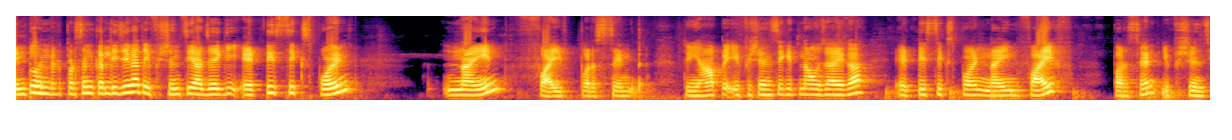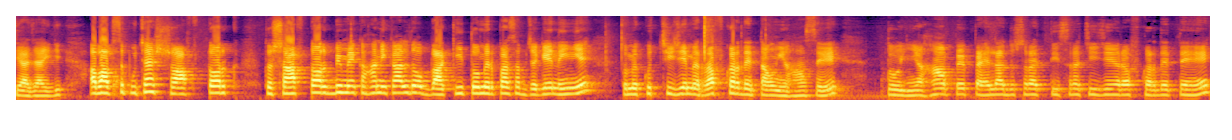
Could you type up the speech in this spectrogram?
इंटू हंड्रेड परसेंट कर लीजिएगा तो इफिशियंसी आ जाएगी eighty six point nine five percent तो यहाँ पे इफिशियंसी कितना हो जाएगा? 86.95 परसेंट इफिशियंसी आ जाएगी। अब आपसे पूछा है शाफ्ट टॉर्क तो शाफ्ट टॉर्क भी मैं कहाँ निकाल दो? बाकी तो मेरे पास अब जगह नहीं है तो मैं कुछ चीज़ें मैं रफ कर देता हूँ यहाँ से। तो यहाँ पे पहला, दूसरा, तीसरा चीज़ें रफ कर देते हैं,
